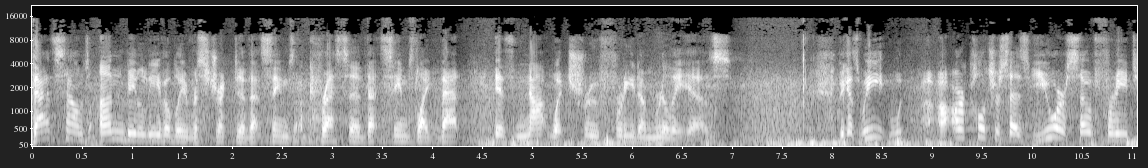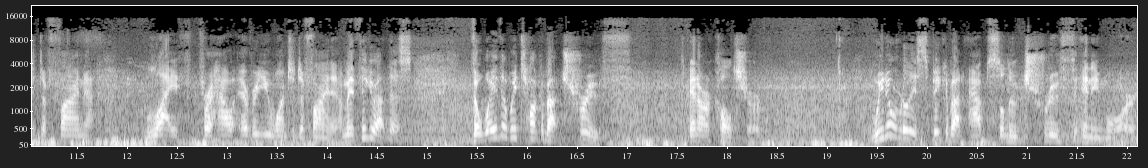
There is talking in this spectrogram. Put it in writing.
That sounds unbelievably restrictive. That seems oppressive. That seems like that is not what true freedom really is. Because we, our culture says you are so free to define life for however you want to define it. I mean, think about this. The way that we talk about truth in our culture, we don't really speak about absolute truth anymore.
